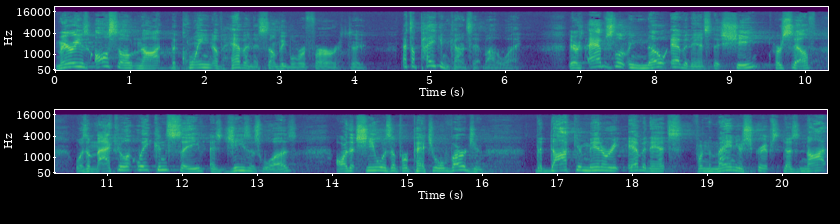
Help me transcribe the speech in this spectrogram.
Mary is also not the queen of heaven, as some people refer to. That's a pagan concept, by the way. There's absolutely no evidence that she herself was immaculately conceived as Jesus was, or that she was a perpetual virgin. The documentary evidence from the manuscripts does not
